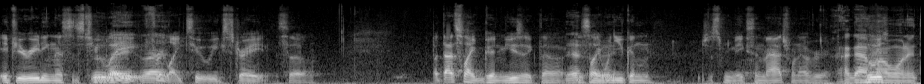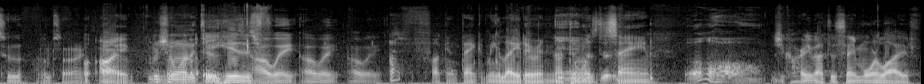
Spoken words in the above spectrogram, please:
if you're reading this, it's too, Too late, late, for like two weeks straight. So, but that's like good music though. It's like when you can just mix and match whenever. I got Who's- my one and two. I'm sorry. All right, Which one wanted to? His is I'll wait. I'll wait. I'll wait. fucking thank me later, and nothing Yeah, was the the- same. Oh, Jakari about to say more life.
